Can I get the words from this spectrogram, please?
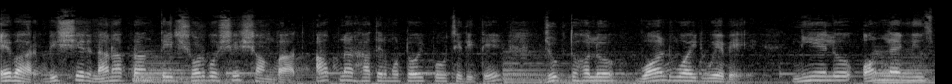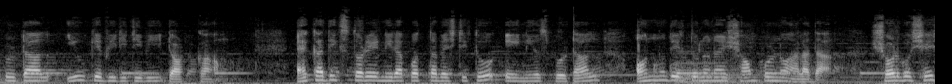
এবার বিশ্বের নানা প্রান্তের সর্বশেষ সংবাদ আপনার হাতের মুঠোয় পৌঁছে দিতে যুক্ত হলো ওয়ার্ল্ড ওয়াইড ওয়েবে নিয়ে এলো online news portal UK dot com একাধিক স্তরের নিরাপত্তা বেষ্টিত এই নিউজ পোর্টাল অন্যদের তুলনায় সম্পূর্ণ আলাদা সর্বশেষ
